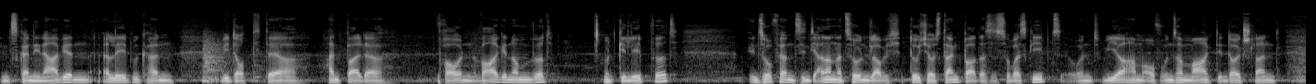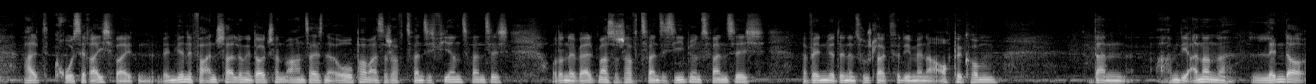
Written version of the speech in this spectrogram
in Skandinavien erleben kann, wie dort der Handball der Frauen wahrgenommen wird und gelebt wird. Insofern sind die anderen Nationen, glaube ich, durchaus dankbar, dass es sowas gibt. Und wir haben auf unserem Markt in Deutschland halt große Reichweiten. Wenn wir eine Veranstaltung in Deutschland machen, sei es eine Europameisterschaft 2024 oder eine Weltmeisterschaft 2027, wenn wir denn den Zuschlag für die Männer auch bekommen, dann haben die anderen Länder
